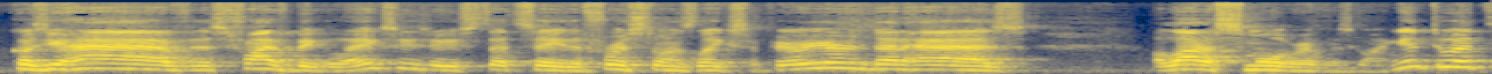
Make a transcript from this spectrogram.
Because you have there's five big lakes. Let's say the first one is Lake Superior, and that has a lot of small rivers going into it,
